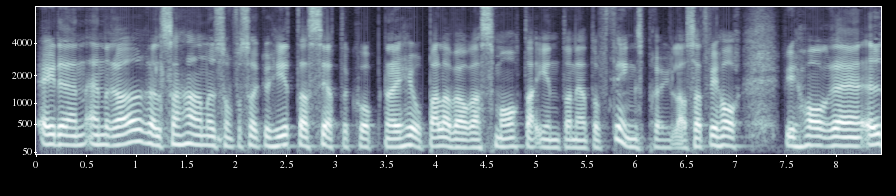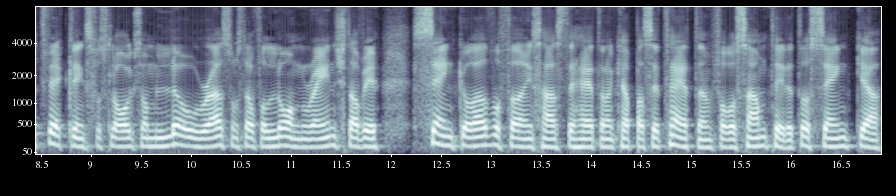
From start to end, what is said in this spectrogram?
är det en, en rörelse här nu som försöker hitta sätt att koppla ihop alla våra smarta internet of things-prylar. Så att vi har, vi har eh, utvecklingsförslag som LoRa som står för long range där vi sänker överföringshastigheten och kapaciteten för att samtidigt då sänka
